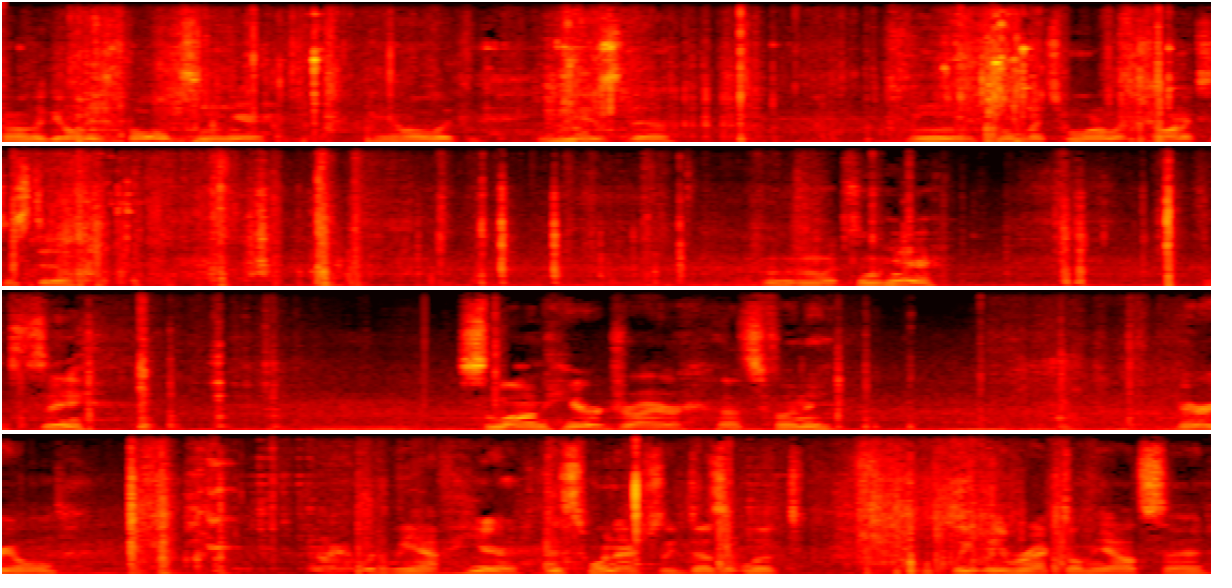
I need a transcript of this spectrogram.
Oh, look at all these bulbs in here. They all look used though. A whole bunch more electronics and stuff. Hmm, what's in here? Let's see. Salon hair dryer. That's funny. Very old. Alright, what do we have here? This one actually doesn't look completely wrecked on the outside.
